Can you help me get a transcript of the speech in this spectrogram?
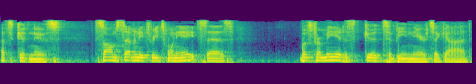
That's good news. Psalm 73:28 says, "But for me it is good to be near to God.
